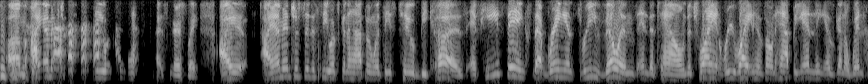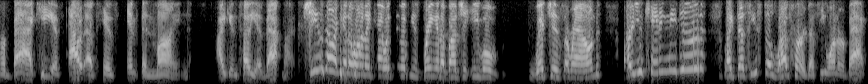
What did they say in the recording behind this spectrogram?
Um, I am interested to see what's gonna, Uh, seriously. I I am interested to see what's going to happen with these two because if he thinks that bringing three villains into town to try and rewrite his own happy ending is going to win her back, he is out of his impin' mind. I can tell you that much. She's not going to want to get with him if he's bringing a bunch of evil witches around. Are you kidding me, dude? Like, does he still love her? Does he want her back?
